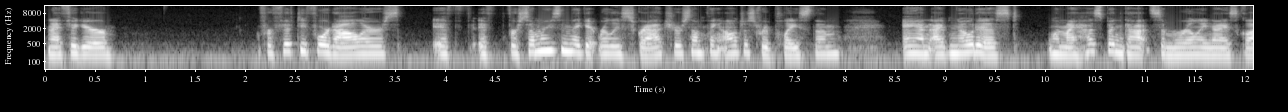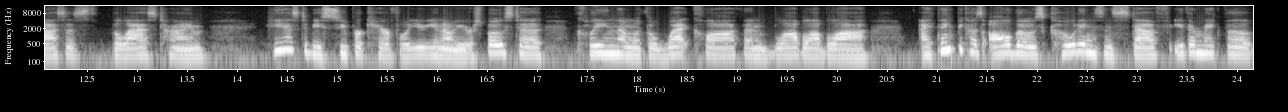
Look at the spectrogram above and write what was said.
And I figure for $54, if, if for some reason they get really scratched or something, I'll just replace them. And I've noticed when my husband got some really nice glasses the last time, he has to be super careful. You, you know, you're supposed to clean them with a wet cloth and blah, blah, blah. I think because all those coatings and stuff either make the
